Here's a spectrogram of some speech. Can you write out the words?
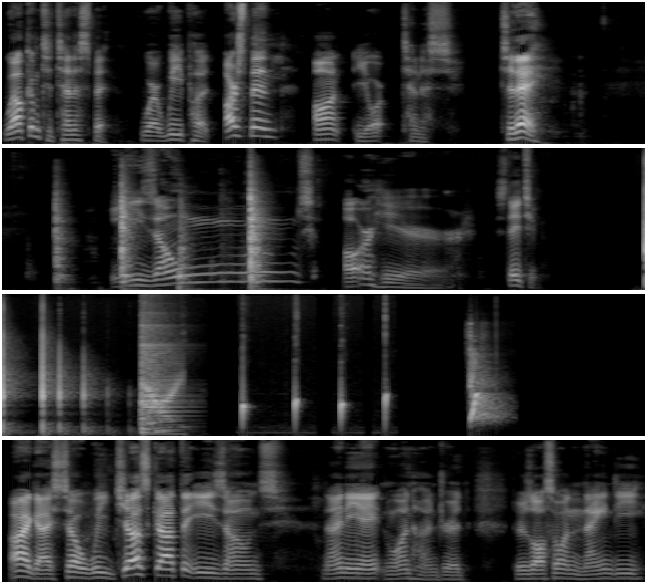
Welcome to Tennis Spin, where we put our spin on your tennis. Today, E zones are here. Stay tuned. All right, guys, so we just got the E zones 98 and 100. There's also a 98L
